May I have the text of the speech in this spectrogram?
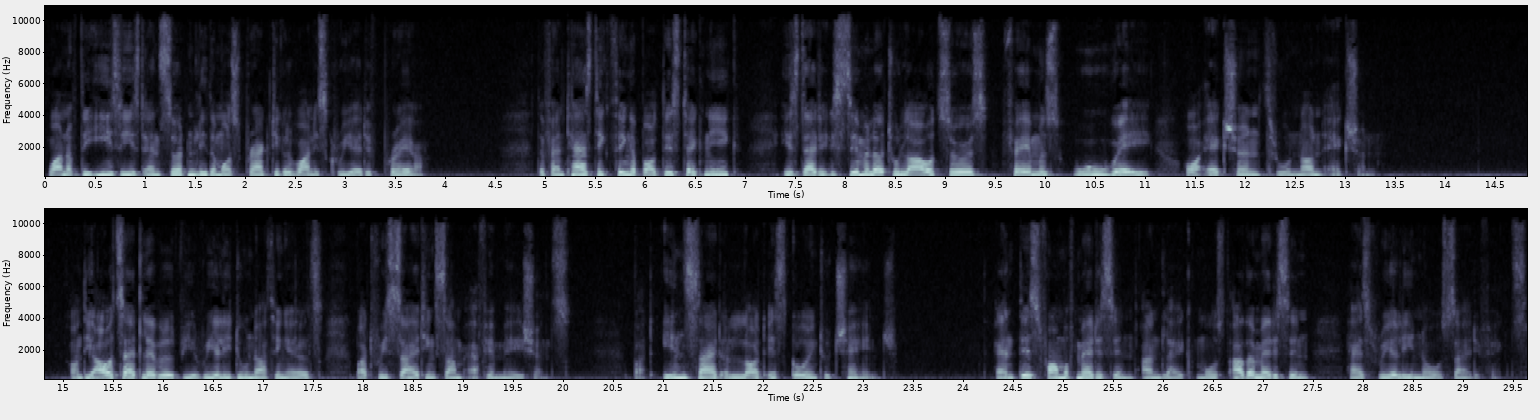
One of the easiest and certainly the most practical one is creative prayer. The fantastic thing about this technique is that it is similar to Lao Tzu's famous Wu Wei or action through non action. On the outside level, we really do nothing else but reciting some affirmations. But inside, a lot is going to change. And this form of medicine, unlike most other medicine, has really no side effects.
